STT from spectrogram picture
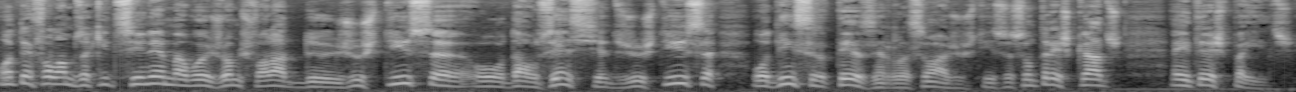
Ontem falámos aqui de cinema, hoje vamos falar de justiça ou da ausência de justiça ou de incerteza em relação à justiça. São três casos em três países.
